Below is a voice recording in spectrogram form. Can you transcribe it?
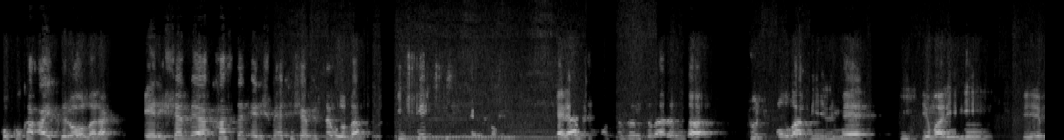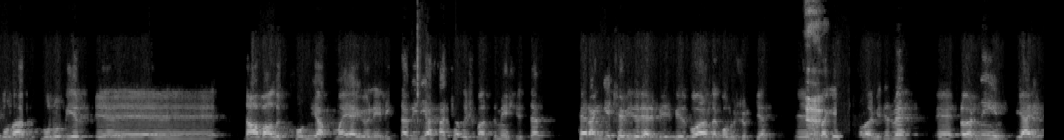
hukuka aykırı olarak erişen veya kasten erişmeye teşebbüste bulunan kişi artık bu sızıntıların da suç olabilme ihtimalini e, buna bunu bir e, davalık konu yapmaya yönelik de bir yasa çalışması meclisten her an geçebilirler. Biz, biz bu arada konuşurken e, bu Evet. da geçmiş olabilir ve e, örneğin yani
